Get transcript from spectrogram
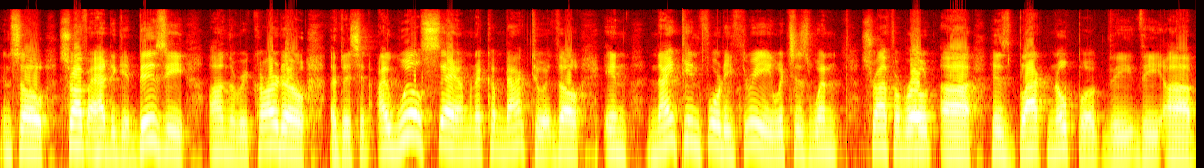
And so Sraffa had to get busy on the Ricardo edition. I will say, I'm going to come back to it, though, in 1943, which is when Sraffa wrote uh, his Black Notebook, the, the uh,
